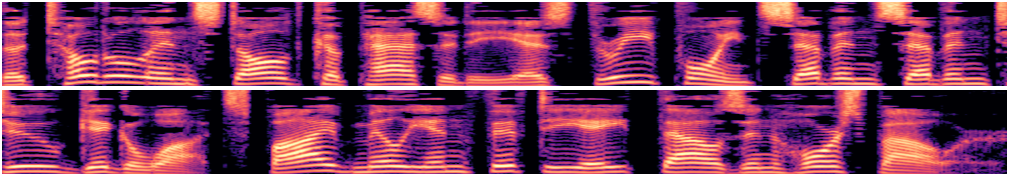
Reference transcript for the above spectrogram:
The total installed capacity is 3.772 gigawatts, 5,058,000 horsepower.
